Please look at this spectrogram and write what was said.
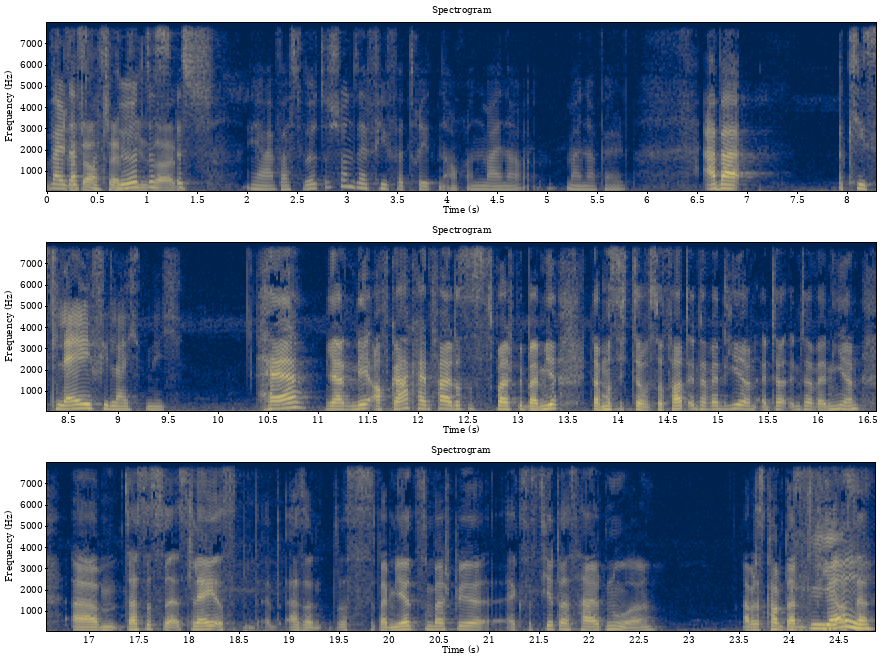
Weil das, was wird, das ist, ja, was wird, ist schon sehr viel vertreten, auch in meiner, meiner Welt. Aber, okay, Slay vielleicht nicht. Hä? Ja, nee, auf gar keinen Fall. Das ist zum Beispiel bei mir, da muss ich so- sofort intervenieren. Inter, intervenieren. Ähm, das ist, äh, Slay ist, äh, also das ist bei mir jetzt zum Beispiel existiert das halt nur. Aber das kommt dann viel aus der,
